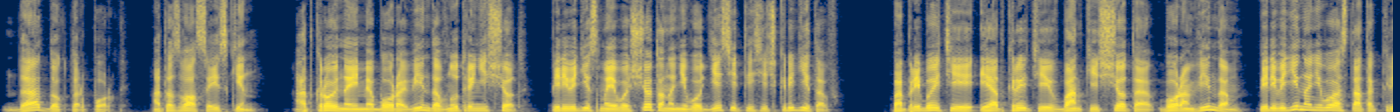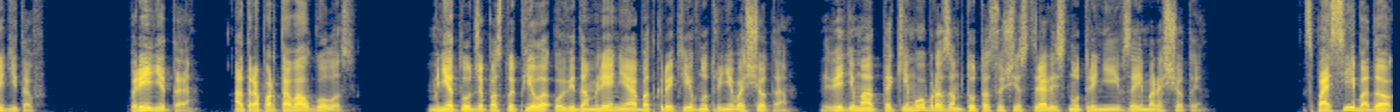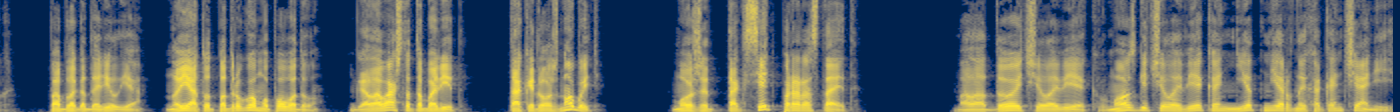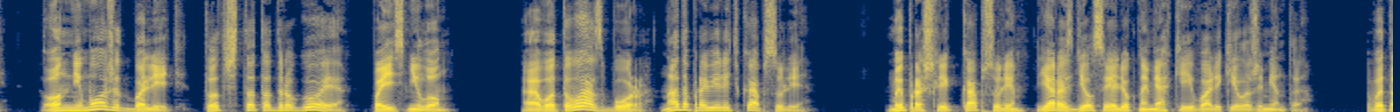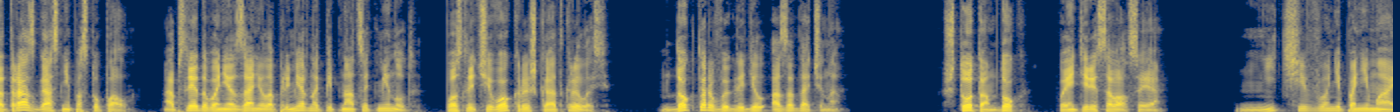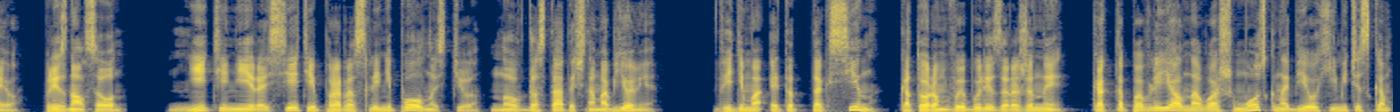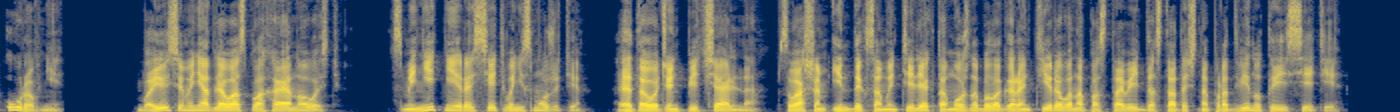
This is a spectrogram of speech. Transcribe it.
Да, доктор Порк. Отозвался Искин. Открой на имя Бора Винда внутренний счет. Переведи с моего счета на него 10 тысяч кредитов. По прибытии и открытии в банке счета Бором Виндом переведи на него остаток кредитов. Принято, отрапортовал голос. Мне тут же поступило уведомление об открытии внутреннего счета. Видимо, таким образом тут осуществлялись внутренние взаиморасчеты. «Спасибо, док», — поблагодарил я. «Но я тут по другому поводу. Голова что-то болит. Так и должно быть? Может, так сеть прорастает?» «Молодой человек, в мозге человека нет нервных окончаний. Он не может болеть. Тут что-то другое», — пояснил он. А вот вас, Бор, надо проверить в капсуле. Мы прошли к капсуле, я разделся и лег на мягкие валики ложемента. В этот раз газ не поступал. Обследование заняло примерно 15 минут, после чего крышка открылась. Доктор выглядел озадаченно. «Что там, док?» – поинтересовался я. «Ничего не понимаю», – признался он. «Нити нейросети проросли не полностью, но в достаточном объеме. Видимо, этот токсин, которым вы были заражены, как-то повлиял на ваш мозг на биохимическом уровне. Боюсь, у меня для вас плохая новость. Сменить нейросеть вы не сможете. Это очень печально. С вашим индексом интеллекта можно было гарантированно поставить достаточно продвинутые сети.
